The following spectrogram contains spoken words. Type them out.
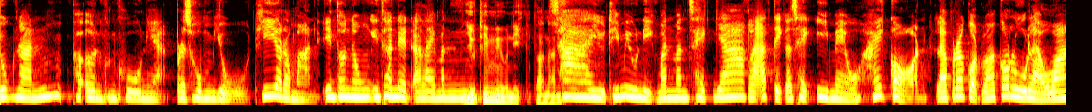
ยุคนั้นเผอิญคุณครูเนี่ยประชุมอยู่ที่เยอรมัน อินเทอร์นงอินเทอร์เน็ตอะไรมันอยู่ที่มิวนิกตอนนั้น ใช่ อยู่ที่มิวนิกมันมันเช็คยากแล้วอาติก็เช็คอีเมลให้ก่อน แล้วปรากฏว่าก็รู้แล้วว่า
